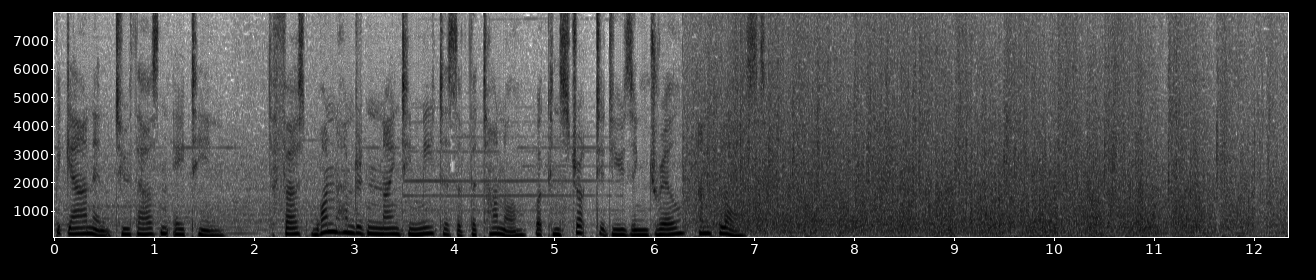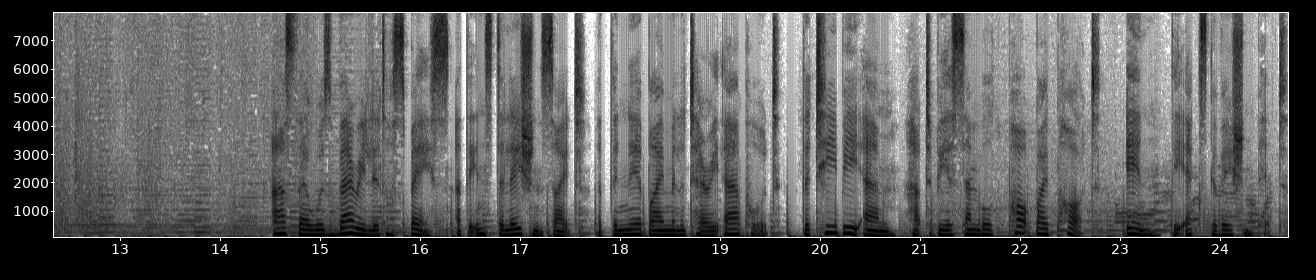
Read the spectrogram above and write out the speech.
began in 2018. The first 190 meters of the tunnel were constructed using drill and blast. As there was very little space at the installation site at the nearby military airport, the TBM had to be assembled part by part in the excavation pit.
